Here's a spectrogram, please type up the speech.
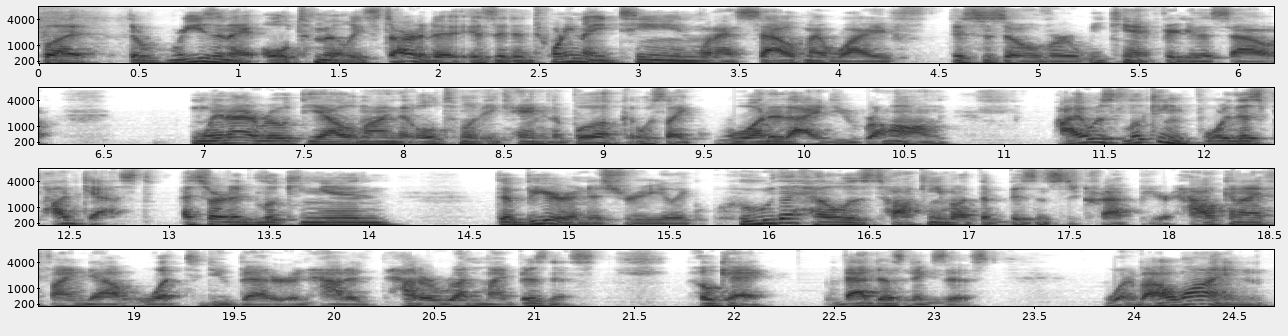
But the reason I ultimately started it is that in 2019, when I sat with my wife, this is over, we can't figure this out. When I wrote the outline that ultimately became the book, it was like, what did I do wrong? I was looking for this podcast. I started looking in the beer industry, like who the hell is talking about the business of craft beer? How can I find out what to do better and how to how to run my business? Okay, that doesn't exist. What about wine?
